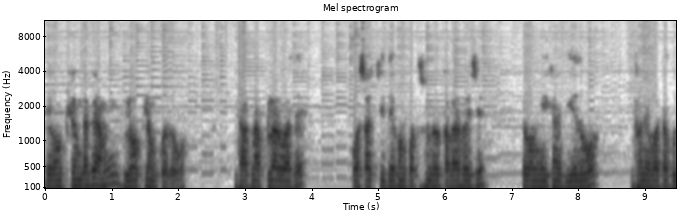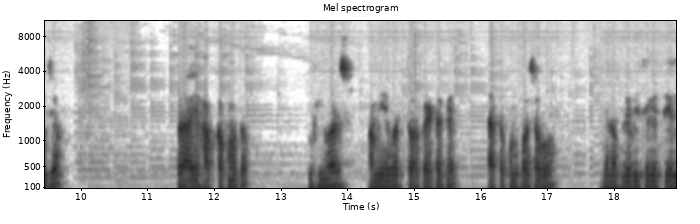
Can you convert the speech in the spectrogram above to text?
এবং ফ্লেমটাকে আমি লো ফ্লেম করে দেবো। ঢাকনা খোলার বাদে কষাচ্ছি দেখুন কত সুন্দর কালার হয়েছে। এবং এইখানে দিয়ে দেবো ধনে পাতা কুচো। প্রায় হাফ কাপ মতো। ভিউয়ার্স আমি এবার তরকারিটাকে এতক্ষণ কষাবো যেন গ্রেভি থেকে তেল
